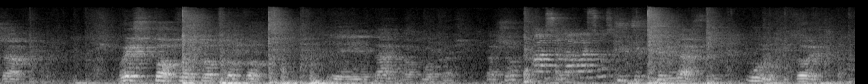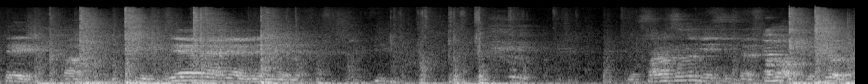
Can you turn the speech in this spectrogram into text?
шап. Вы стоп, стоп, стоп, стоп, стоп. Не, не так, вот, вот так. Хорошо? А, сюда Васюс? Чуть-чуть, да. Уну, дой, три, пат, чи. Не, не, не, не, не. Ну, стараться на месте стоять. Пожалуйста, еще раз.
